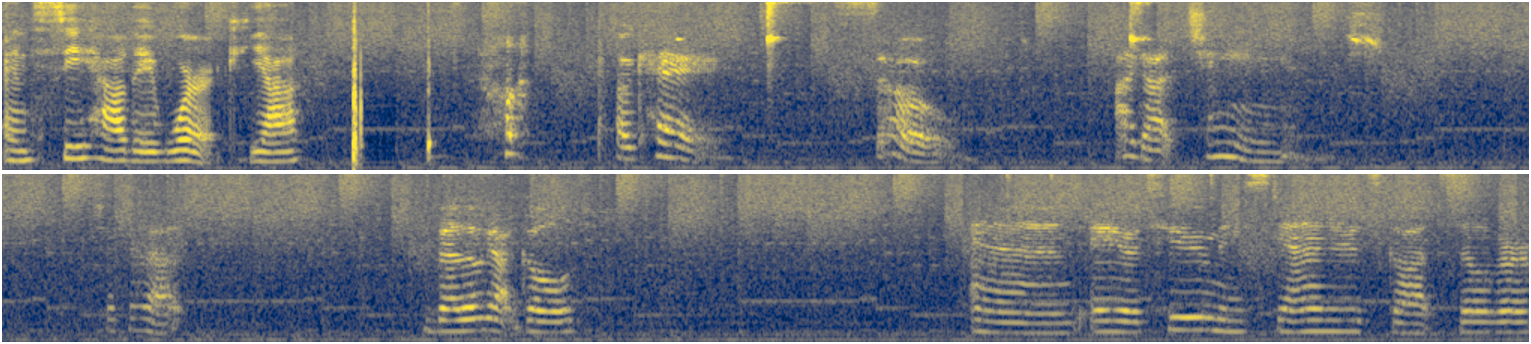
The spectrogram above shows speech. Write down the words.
and see how they work, yeah? okay, so I got chainge. Check it out. Belo got gold and AO2 mini standards got silver.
